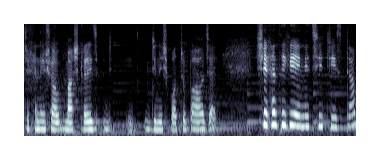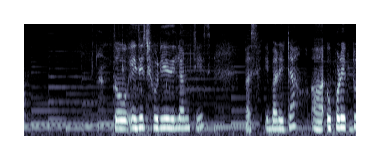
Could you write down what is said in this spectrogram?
যেখানে সব মাসকারি জিনিসপত্র পাওয়া যায়। সেখান থেকে এনেছি চিজটা তো এই যে ছড়িয়ে দিলাম চিজ বাস এবার এটা উপরে একটু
